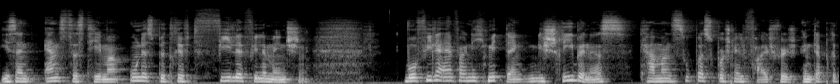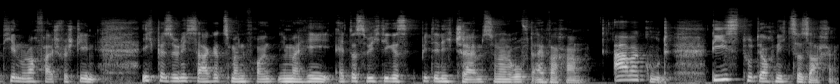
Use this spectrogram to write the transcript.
ist ein ernstes Thema und es betrifft viele, viele Menschen. Wo viele einfach nicht mitdenken, Geschriebenes kann man super, super schnell falsch interpretieren und auch falsch verstehen. Ich persönlich sage zu meinen Freunden immer, hey, etwas Wichtiges bitte nicht schreiben, sondern ruft einfach an. Aber gut, dies tut ja auch nicht zur Sache.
